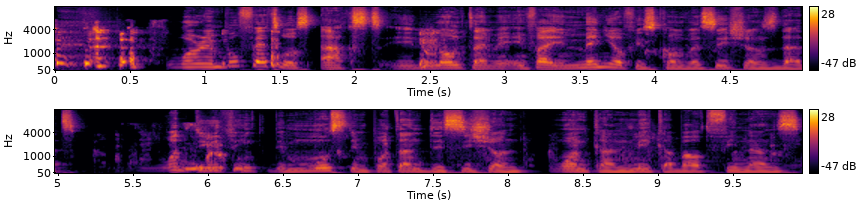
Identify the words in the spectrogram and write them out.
Warren Buffett was asked a long time, in fact, in many of his conversations, that what do you think the most important decision one can make about finance?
